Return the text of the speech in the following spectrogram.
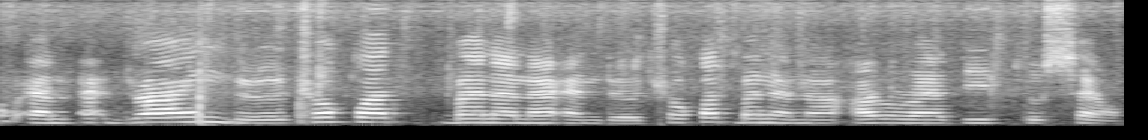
Remove and drain the chocolate banana and the chocolate banana are ready to sell.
